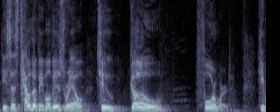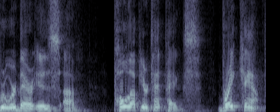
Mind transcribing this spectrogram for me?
he says, Tell the people of Israel to go forward. Hebrew word there is uh, pull up your tent pegs, break camp.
